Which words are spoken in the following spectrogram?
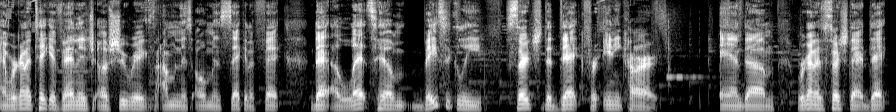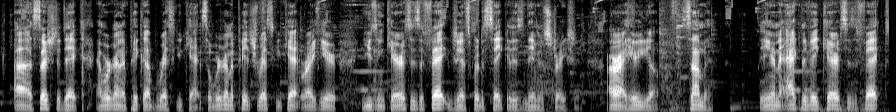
And we're going to take advantage of Shuraig's Ominous Omen's second effect that lets him basically search the deck for any card. And um, we're going to search that deck, uh, search the deck, and we're going to pick up Rescue Cat. So we're going to pitch Rescue Cat right here using Kerass's effect just for the sake of this demonstration. All right, here you go. Summon. Then you're going to activate Kerass's effect.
